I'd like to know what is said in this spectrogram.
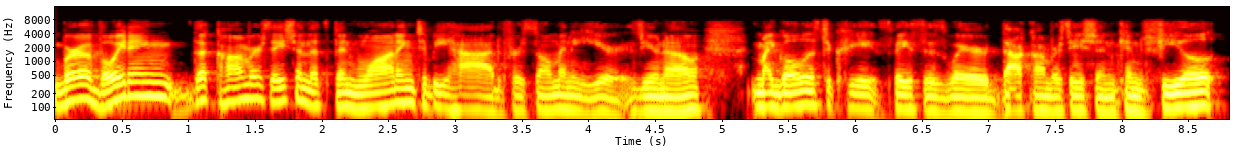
we're avoiding the conversation that's been wanting to be had for so many years you know my goal is to create spaces where that conversation can feel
